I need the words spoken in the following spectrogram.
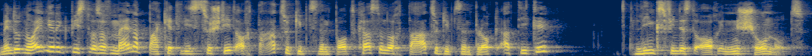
Wenn du neugierig bist, was auf meiner Bucketlist so steht, auch dazu gibt es einen Podcast und auch dazu gibt es einen Blogartikel. Links findest du auch in den Shownotes.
